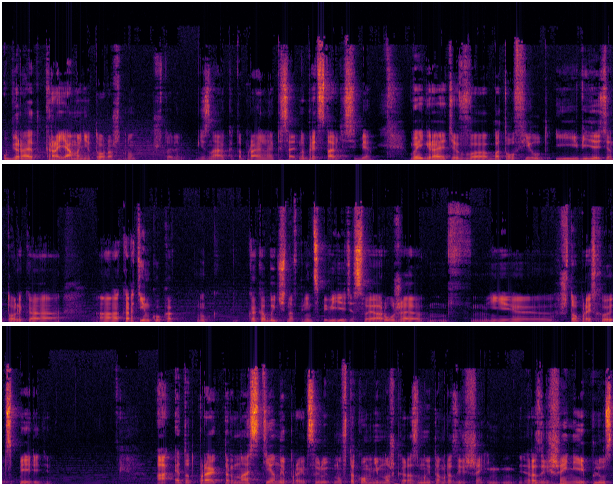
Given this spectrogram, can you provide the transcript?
убирает края монитора, ну, что ли, не знаю, как это правильно описать, но представьте себе, вы играете в Battlefield и видите только э, картинку, как, ну, как обычно, в принципе, видите свое оружие и э, что происходит спереди. А этот проектор на стены проецирует, ну, в таком немножко размытом разрешении, разрешении плюс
